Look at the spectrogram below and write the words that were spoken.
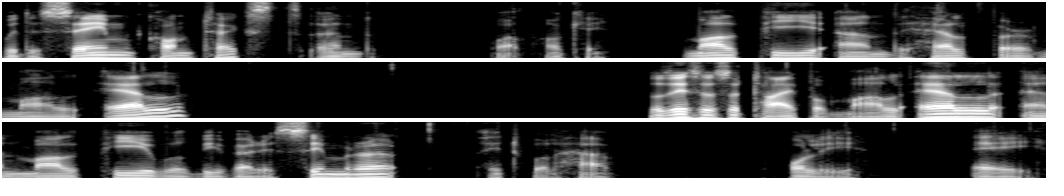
with the same context and, well, okay, mul p and the helper mul l. so this is a type of mul l and mul p will be very similar. It will have poly A.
